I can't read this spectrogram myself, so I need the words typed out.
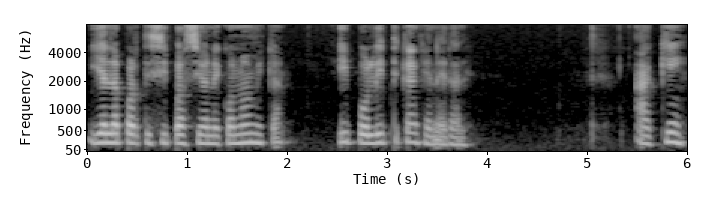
y a la participación económica y política en general. Aquí,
